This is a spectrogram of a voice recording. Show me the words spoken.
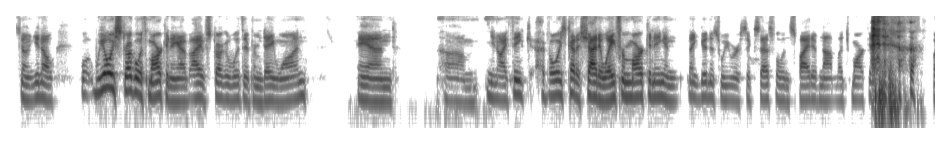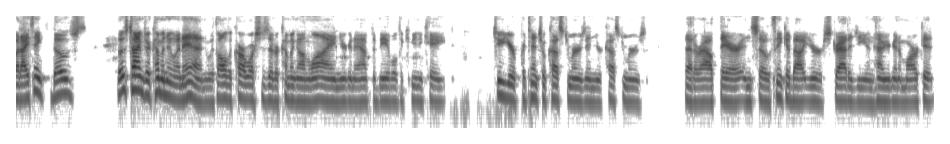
So you know we always struggle with marketing. I've, I've struggled with it from day one. And um, you know, I think I've always kind of shied away from marketing, and thank goodness we were successful in spite of not much marketing. but I think those those times are coming to an end with all the car washes that are coming online. You're going to have to be able to communicate to your potential customers and your customers that are out there. And so, think about your strategy and how you're going to market.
